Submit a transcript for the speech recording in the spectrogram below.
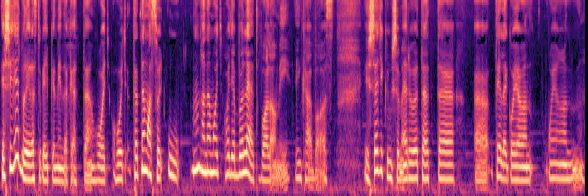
és így egyből éreztük egyébként mind a ketten, hogy, hogy tehát nem az, hogy ú, hm, hanem hogy, hogy ebből lehet valami, inkább azt. És egyikünk sem erőltette, tényleg olyan, olyan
